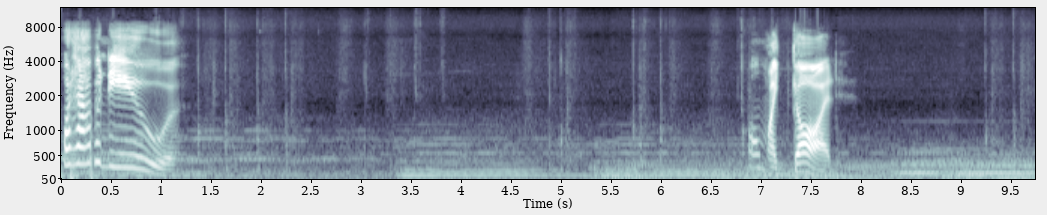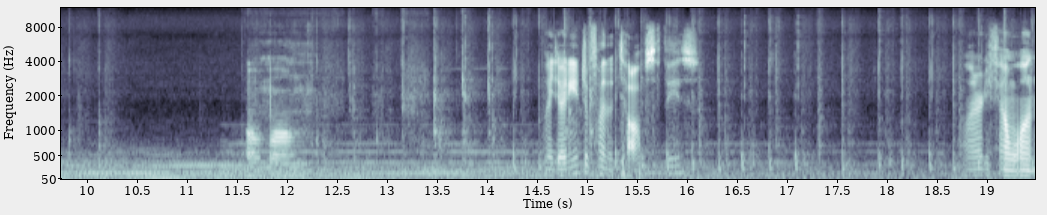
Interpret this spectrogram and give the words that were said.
What happened to you? Oh my god. Oh, mom. Wait, do I need to find the tops of these? Well, I already found one.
